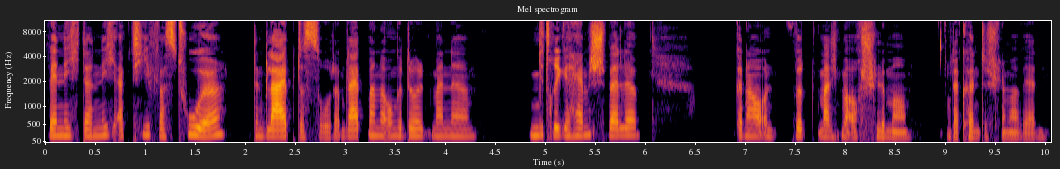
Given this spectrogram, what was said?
wenn ich dann nicht aktiv was tue, dann bleibt es so. Dann bleibt meine Ungeduld, meine niedrige Hemmschwelle. Genau, und wird manchmal auch schlimmer. Oder könnte schlimmer werden.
